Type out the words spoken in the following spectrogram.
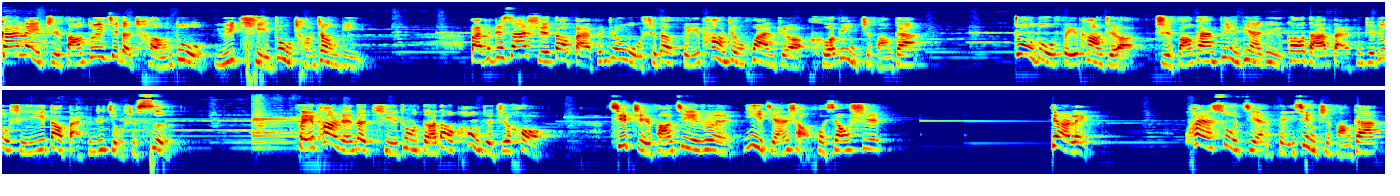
肝内脂肪堆积的程度与体重成正比，百分之三十到百分之五十的肥胖症患者合并脂肪肝，重度肥胖者脂肪肝病变率高达百分之六十一到百分之九十四。肥胖人的体重得到控制之后，其脂肪浸润易减少或消失。第二类。快速减肥性脂肪肝，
